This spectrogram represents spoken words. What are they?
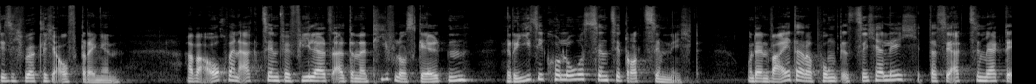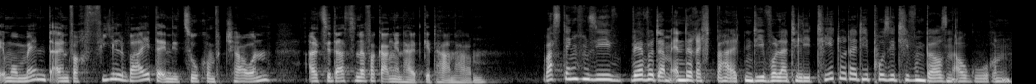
die sich wirklich aufdrängen. Aber auch wenn Aktien für viele als alternativlos gelten, risikolos sind sie trotzdem nicht. Und ein weiterer Punkt ist sicherlich, dass die Aktienmärkte im Moment einfach viel weiter in die Zukunft schauen, als sie das in der Vergangenheit getan haben. Was denken Sie, wer wird am Ende recht behalten, die Volatilität oder die positiven Börsenauguren?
